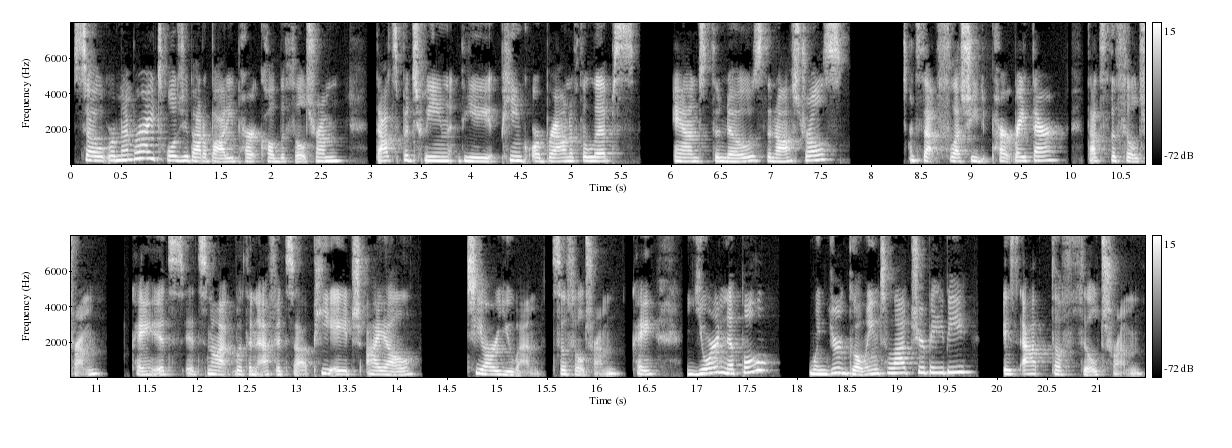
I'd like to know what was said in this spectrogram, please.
So remember, I told you about a body part called the philtrum? That's between the pink or brown of the lips and the nose, the nostrils. It's that fleshy part right there. That's the philtrum. Okay, it's it's not with an F, it's a P H I L T R U M. It's a philtrum. Okay, your nipple when you're going to latch your baby is at the philtrum.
